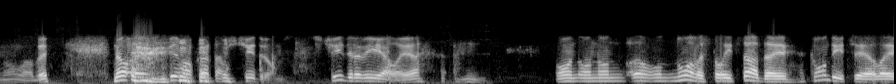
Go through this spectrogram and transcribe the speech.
Nu, labi. Nu, Pirmkārt, šķidrums. Šķidra viela, ja? Un, un, un, un novest līdz tādai kondīcijai, lai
